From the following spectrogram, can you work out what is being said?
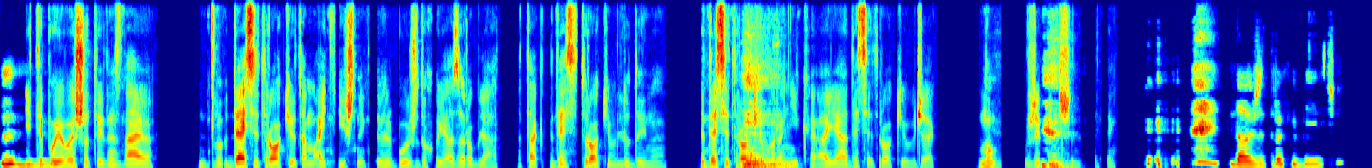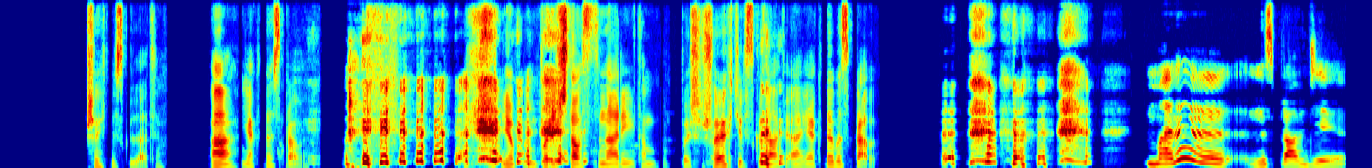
Mm-hmm. І ти типу, уяви, що ти не знаю, 10 років там айтішник, ти будеш дохуя заробляти. А так, ти 10 років людина. Ти 10 років Вероніка, а я 10 років Джек. Ну, вже більше десяти. Да, вже трохи більше. Що я хотів сказати? А, як тебе справи? Я перечитав сценарій, там пише, що я хотів сказати? А, як тебе справи? У мене насправді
